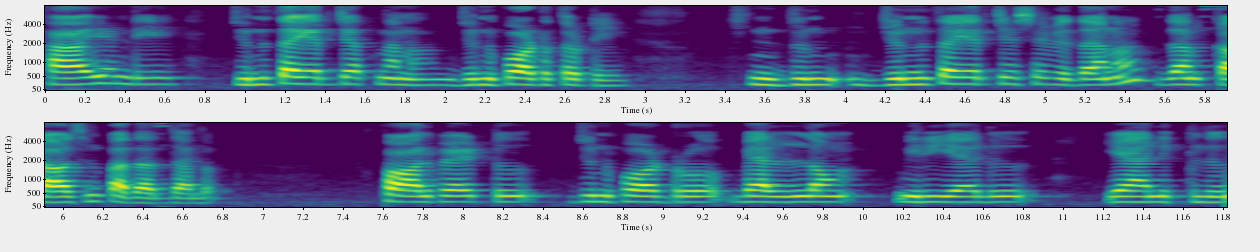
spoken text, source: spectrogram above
హాయ్ అండి. జున్ను తయారు చేస్తున్నాను. జున్ను పౌడర్ తోటి జున్ను జున్ను తయారు చేసే విధానం దానికి కావాల్సిన పదార్థాలు. పాలు ప్యాకెట్ జున్ను పౌడరు బెల్లం మిరియాలు యాలకులు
